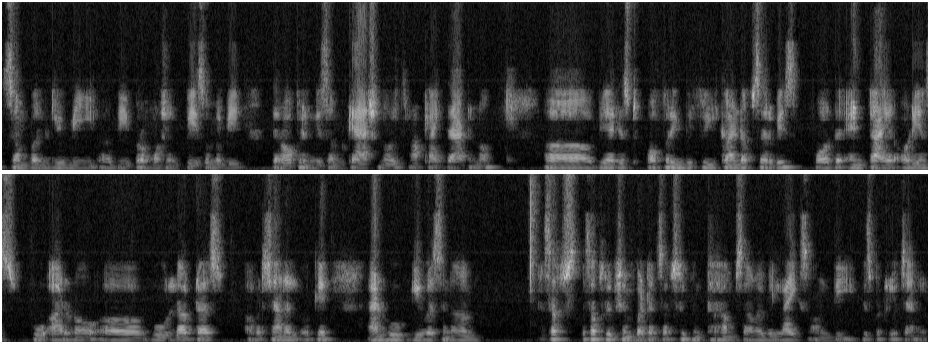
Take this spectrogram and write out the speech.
someone give me uh, the promotion piece or maybe they're offering me some cash no it's not like that you know. Uh, we are just offering the free kind of service for the entire audience who are you know uh, who loved us our channel okay and who give us an um, subs- subscription button subscription thumbs or maybe likes on the this particular channel.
